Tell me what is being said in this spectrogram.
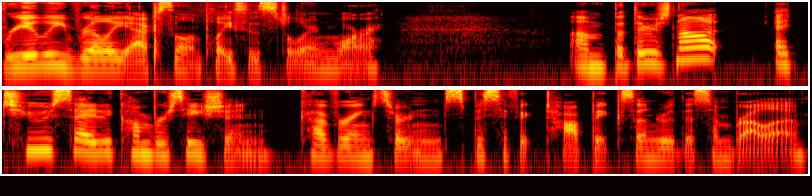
really, really excellent places to learn more. Um, but there's not a two sided conversation covering certain specific topics under this umbrella.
